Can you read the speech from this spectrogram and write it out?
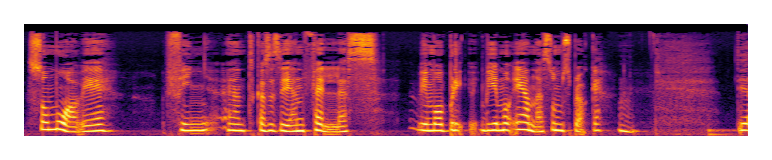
så må vi finne en, si, en felles vi må, bli, vi må enes om språket. Mm. De,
